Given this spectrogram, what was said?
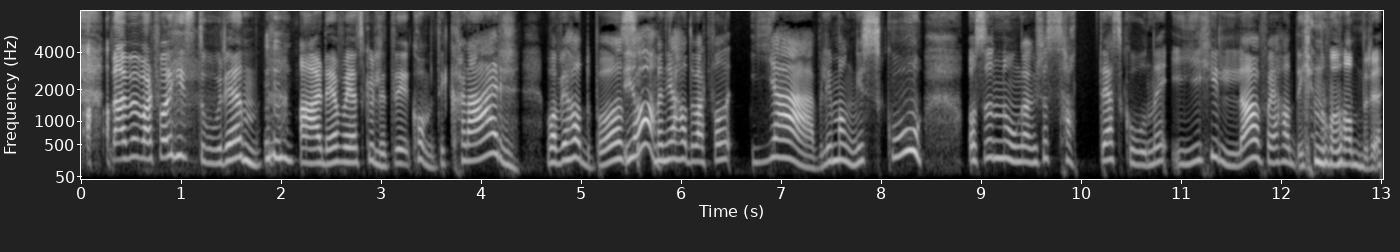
Nei, men i hvert fall historien er det, for jeg skulle til, komme til klær. Hva vi hadde på oss. Ja. Men jeg hadde i hvert fall jævlig mange sko. Og så noen ganger så satt jeg skoene i hylla, for jeg hadde ikke noen andre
